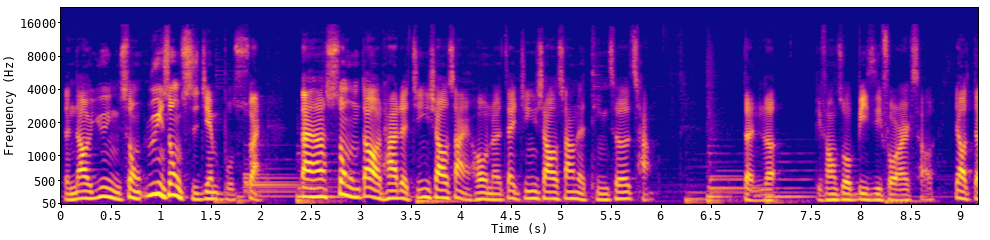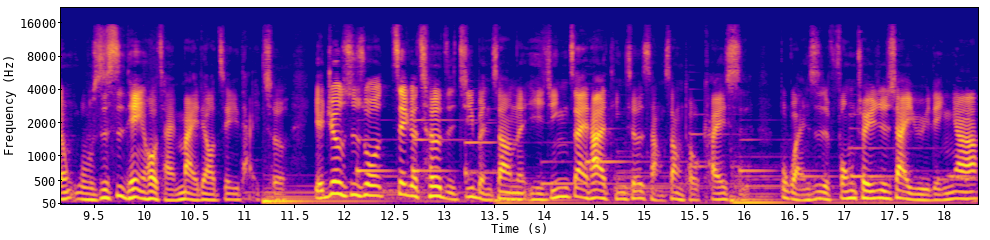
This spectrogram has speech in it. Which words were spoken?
等到运送，运送时间不算。但他送到他的经销商以后呢，在经销商的停车场等了，比方说 BZ4X 好了，要等五十四天以后才卖掉这一台车。也就是说，这个车子基本上呢，已经在他的停车场上头开始，不管是风吹日晒雨淋啊，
